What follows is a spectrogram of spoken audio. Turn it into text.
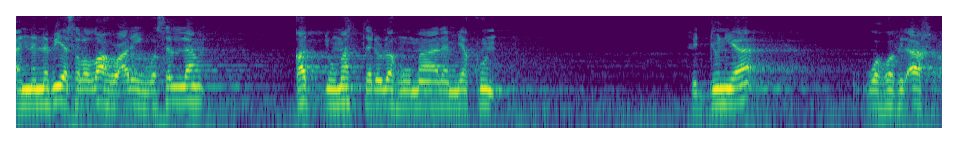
أن النبي صلى الله عليه وسلم قد يمثل له ما لم يكن في الدنيا وهو في الآخرة.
